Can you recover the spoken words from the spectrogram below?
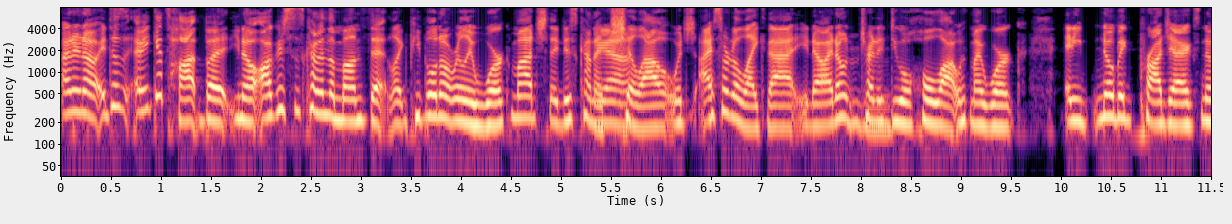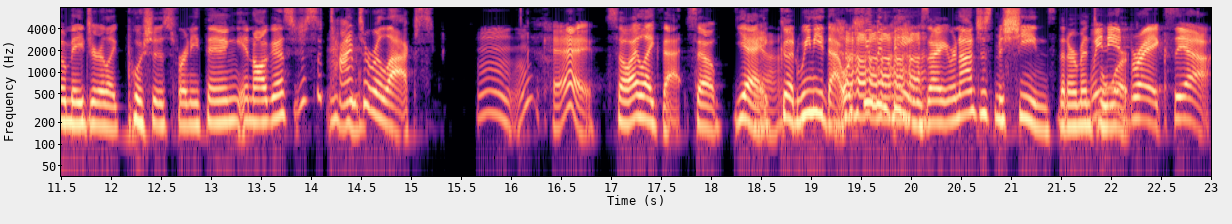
I don't know. It doesn't, I mean, it gets hot, but you know, August is kind of the month that like people don't really work much. They just kind of Yeah. chill out, which I sort of like that. You know, I don't try to Mhm. do a whole lot with my work. Any, no big projects, no major like pushes for anything in August. Just a time Mhm. to relax. Hmm, okay. So I like that. So yay, Yeah. good. We need that. We're human beings, right? We're not just machines that are meant We to work. We need breaks, yeah.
